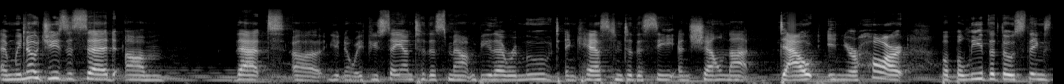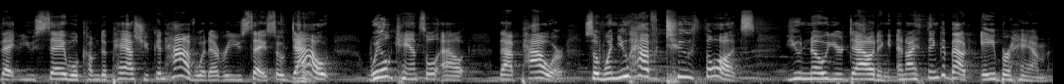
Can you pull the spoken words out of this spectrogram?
And we know Jesus said um, that uh, you know if you say unto this mountain, "Be thou removed and cast into the sea," and shall not doubt in your heart, but believe that those things that you say will come to pass, you can have whatever you say. So doubt will cancel out that power. So when you have two thoughts, you know you're doubting. And I think about Abraham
